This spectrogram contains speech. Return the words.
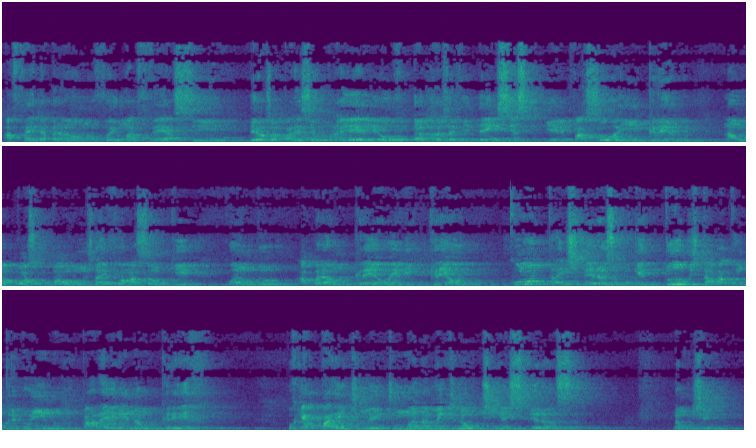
A fé de Abraão não foi uma fé assim, Deus apareceu para ele, houve todas as evidências e ele passou aí crendo. Não, o apóstolo Paulo nos dá a informação que quando Abraão creu, ele creu contra a esperança, porque tudo estava contribuindo para ele não crer. Porque aparentemente, humanamente, não tinha esperança. Não tinha.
